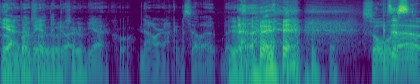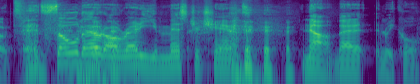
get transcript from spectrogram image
Yeah, Seven they'll bucks be at at the the door. door too. Yeah. Cool. No, we're not gonna sell out. But Yeah. Sold It's a- out. it's sold out already. You missed your chance. No, but it'd be cool.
